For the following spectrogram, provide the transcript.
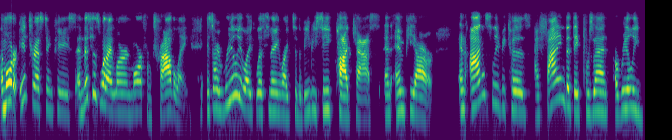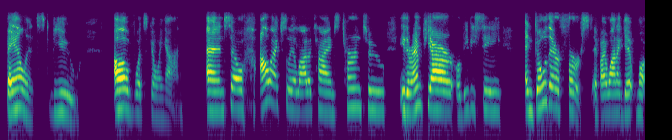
A more interesting piece, and this is what I learned more from traveling, is I really like listening like to the BBC podcasts and NPR and honestly, because I find that they present a really balanced view of what's going on. And so I'll actually a lot of times turn to either NPR or BBC and go there first if I want to get more,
